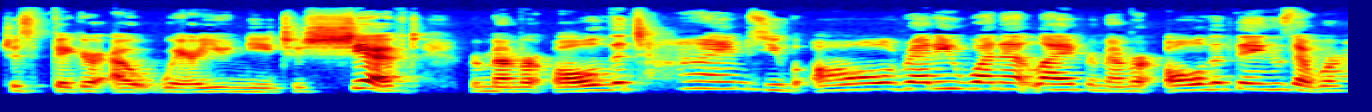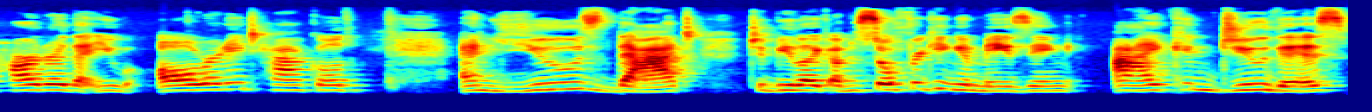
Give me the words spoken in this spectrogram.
Just figure out where you need to shift. Remember all the times you've already won at life. Remember all the things that were harder that you've already tackled and use that to be like, I'm so freaking amazing. I can do this.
